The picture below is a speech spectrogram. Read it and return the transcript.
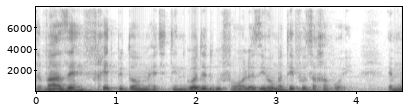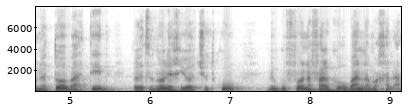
דבר זה הפחית פתאום את תנגודת גופו לזיהום הטיפוס החבוי. אמונתו בעתיד ורצונו לחיות שותקו, וגופו נפל קורבן למחלה.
